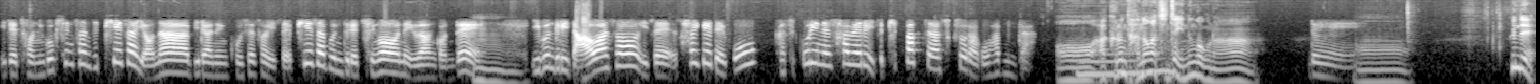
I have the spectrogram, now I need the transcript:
이제 전국 신천지 피해자 연합이라는 곳에서 이제 피해자분들의 증언에 의한 건데 음. 이분들이 나와서 이제 살게 되고 같이 꾸리는 사회를 이제 핍박자 숙소라고 합니다. 어, 아 그런 단어가 진짜 있는 거구나. 네. 어. 근데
